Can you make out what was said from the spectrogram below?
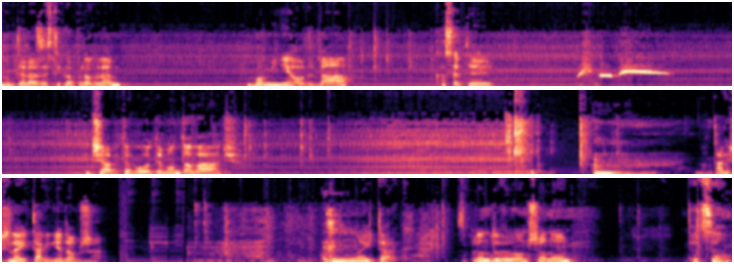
No teraz jest tylko problem, bo mi nie odda kasety. Trzeba by to było demontować. Mm, No tak źle i tak niedobrze. No i tak, z prądu wyłączony. To co?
